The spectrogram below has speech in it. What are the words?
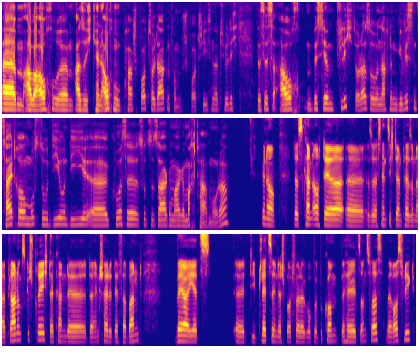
ähm, aber auch, ähm, also ich kenne auch ein paar Sportsoldaten vom Sportschießen natürlich. Das ist auch ein bisschen Pflicht, oder? So nach einem gewissen Zeitraum musst du die und die äh, Kurse sozusagen mal gemacht haben, oder? Genau, das kann auch der, äh, also das nennt sich dann Personalplanungsgespräch, da kann der, da entscheidet der Verband, wer jetzt äh, die Plätze in der Sportfördergruppe bekommt, behält, sonst was, wer rausfliegt.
